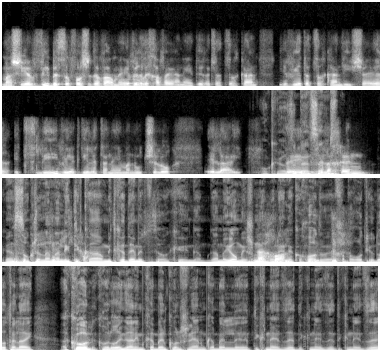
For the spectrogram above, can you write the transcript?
מה שיביא בסופו של דבר, מעבר לחוויה נהדרת לצרכן, יביא את הצרכן להישאר אצלי ויגדיל את הנאמנות שלו אליי. אוקיי, אז זה בעצם ולכן... כן, סוג של כן, אנליטיקה סליחה. מתקדמת יותר, כי גם, גם היום יש נכון. מועדוני לקוחות וחברות יודעות עליי הכל, כל רגע אני מקבל, כל שנייה אני מקבל, אה, תקנה את זה, תקנה את זה, תקנה את זה.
